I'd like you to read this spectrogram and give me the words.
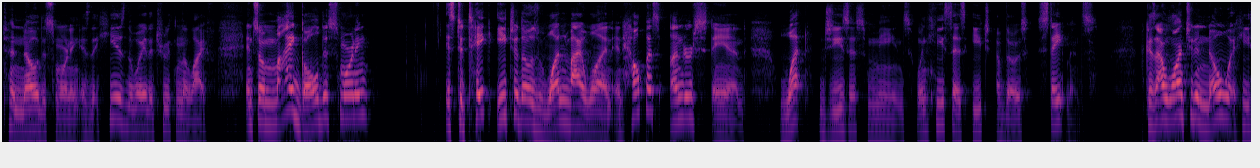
to know this morning is that he is the way, the truth, and the life. And so, my goal this morning is to take each of those one by one and help us understand what Jesus means when he says each of those statements because I want you to know what he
